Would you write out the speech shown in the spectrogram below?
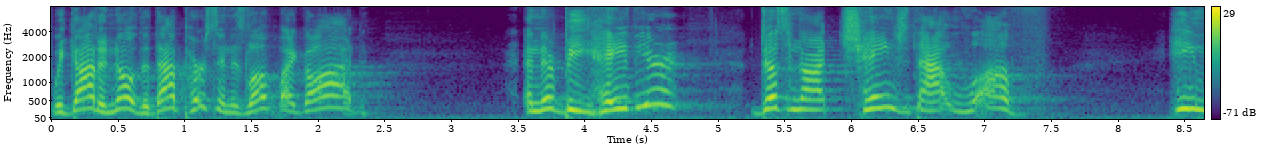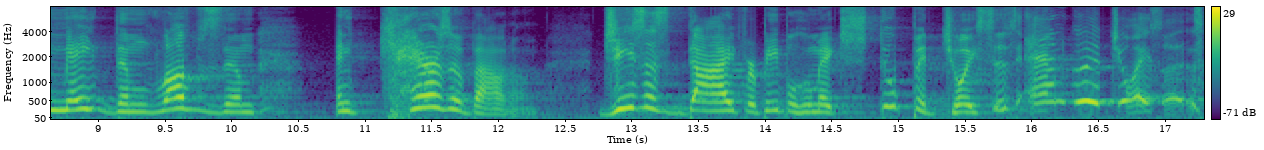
We got to know that that person is loved by God. And their behavior does not change that love. He made them, loves them, and cares about them. Jesus died for people who make stupid choices and good choices.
